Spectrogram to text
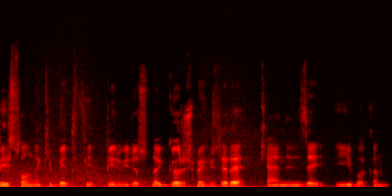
Bir sonraki Battlefield 1 videosunda görüşmek üzere. Kendinize iyi bakın.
